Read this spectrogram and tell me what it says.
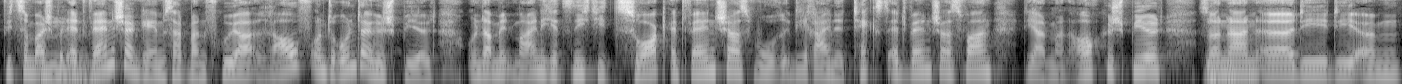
Wie zum Beispiel mhm. Adventure Games hat man früher rauf und runter gespielt. Und damit meine ich jetzt nicht die Zork Adventures, wo die reine Text-Adventures waren, die hat man auch gespielt, sondern äh, die, die, ähm,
